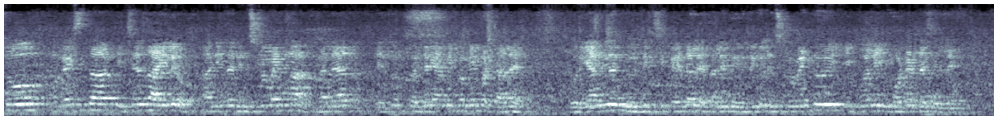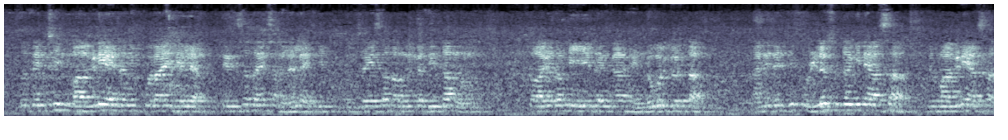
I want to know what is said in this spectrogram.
सो म्हाका दिसता टिचर्स आयल्यो आनी जर इन्स्ट्रुमेंट ना जाल्यार हेतून खंय तरी आमी कमी पडटाले भुरग्यांक जर म्युझीक शिकयतले जाल्यार म्युझिकल इन्स्ट्रुमेंटूय इक्वली इम्पॉर्टंट आशिल्ले सो तेंची मागणी आयज आमी पुराय केल्या ते दिसा हांवें सांगलेलें की दुसऱ्या दिसात हांव तांकां दिता म्हणून. सो आयज आमी हे तांकां ओवर करता. आनी तेंची फुडलें सुद्दां कितें आसा ज्यो मागणी आसा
